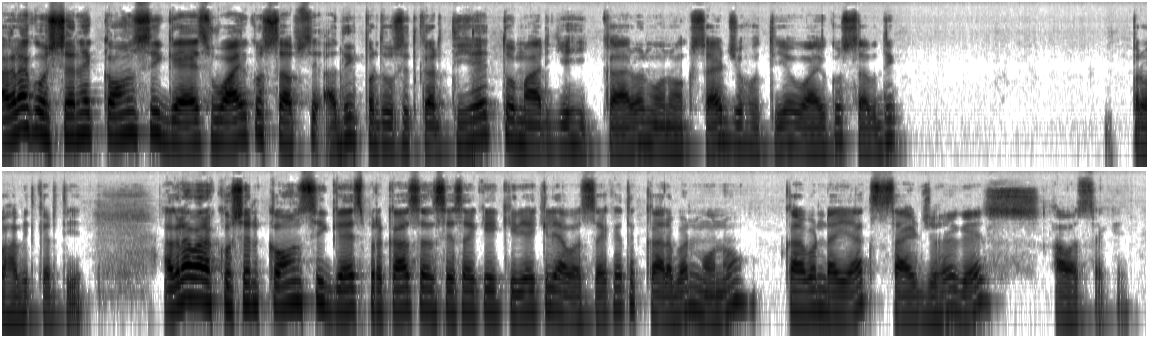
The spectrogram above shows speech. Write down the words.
अगला क्वेश्चन है, कौन सी गैस वायु को सबसे अधिक प्रदूषित करती है? तो हमारी यही कार्बन मोनोऑक्साइड जो होती है, वायु को सर्वाधिक प्रभावित करती है। अगला हमारा क्वेश्चन कौन सी गैस प्रकाश संश्लेषण की क्रिया के लिए आवश्यक है? तो कार्बन मोनो, कार्बन डाइऑक्साइड जो है, गैस आवश्यक है।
